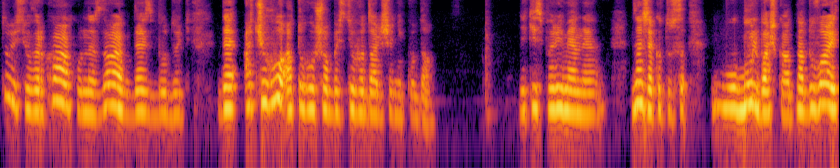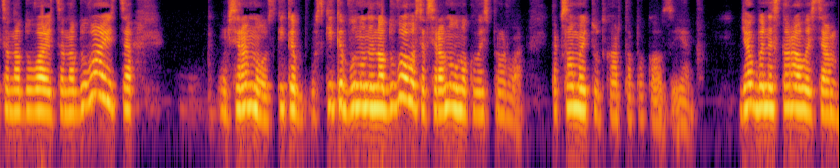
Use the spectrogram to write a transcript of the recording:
Тобто у верхах, у низах, десь будуть. Де... А чого? А того, що без цього далі нікуди. Якісь переміни. Знаєш, як от бульбашка от надувається, надувається, надувається. Все одно, скільки, скільки б воно не надувалося, все одно воно колись прорве. Так само і тут карта показує. Як би не старалися,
